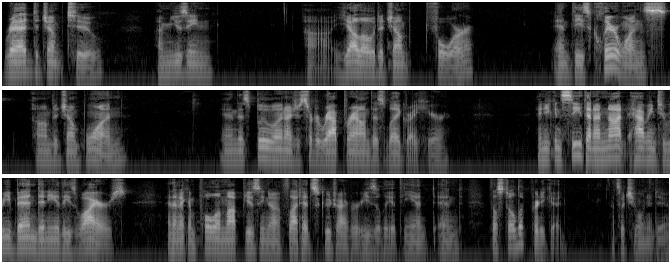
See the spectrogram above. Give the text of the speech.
red to jump 2, I'm using uh, yellow to jump 4 and these clear ones um, to jump 1 and this blue one I just sort of wrapped around this leg right here and you can see that I'm not having to rebend any of these wires and then I can pull them up using a flathead screwdriver easily at the end and they'll still look pretty good. That's what you want to do.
